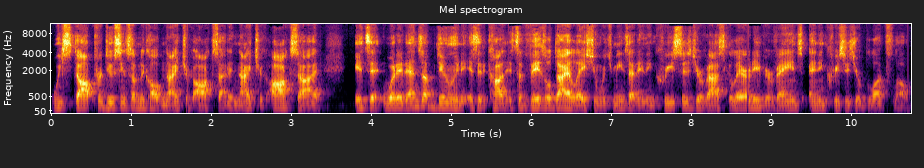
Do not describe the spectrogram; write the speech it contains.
we stop producing something called nitric oxide. And nitric oxide, it's a, what it ends up doing is it cause it's a vasodilation, which means that it increases your vascularity of your veins and increases your blood flow.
